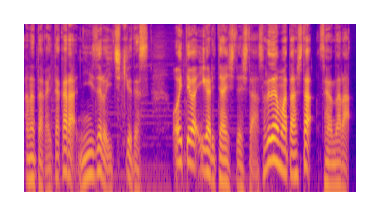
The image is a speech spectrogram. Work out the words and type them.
あなたがいたから2019です。お相手は猪狩大使でした。それではまた明日。さようなら。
